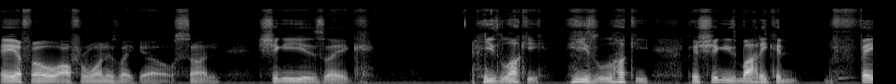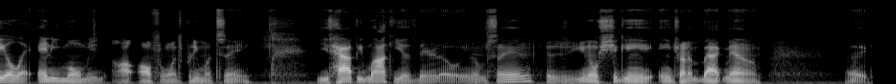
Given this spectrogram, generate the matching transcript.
AFO all for one is like yo, son. Shiggy is like he's lucky he's lucky because Shiggy's body could fail at any moment. All, for one's pretty much saying. He's happy Machia's there though. You know what I'm saying? Because you know Shiggy ain't, ain't, trying to back down. Like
